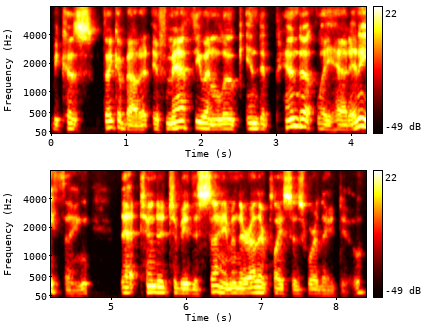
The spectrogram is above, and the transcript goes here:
because think about it if Matthew and Luke independently had anything that tended to be the same, and there are other places where they do,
